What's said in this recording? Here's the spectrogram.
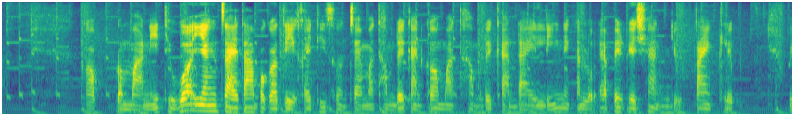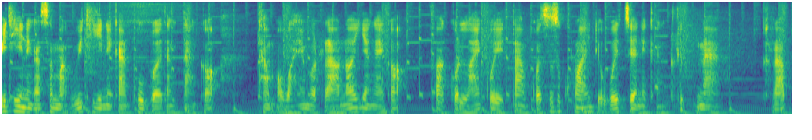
ก็ประมาณนี้ถือว่ายังจ่ายตามปกติใครที่สนใจมาทำด้วยกันก็มาทำด้วยกันได้ลิงก์ในการโหลดแอปพลิเคชันอยู่ใต้คลิป วิธีในการสมัครวิธีในการพูเบอร์ต่างๆ ก็ทำเอาไว้ให้หมดแล้วเนาะยังไงก็ฝากกดไลค์กดติดตามกด subscribe เดี๋ยวไว้เจอในการคลิปหน้าครับ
